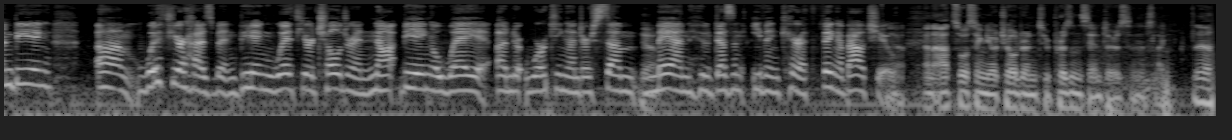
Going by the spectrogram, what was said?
And being um, with your husband, being with your children, not being away under working under some Yeah. man who doesn't even care a thing about you. Yeah, and outsourcing your children to prison centers, and it's like, yeah,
